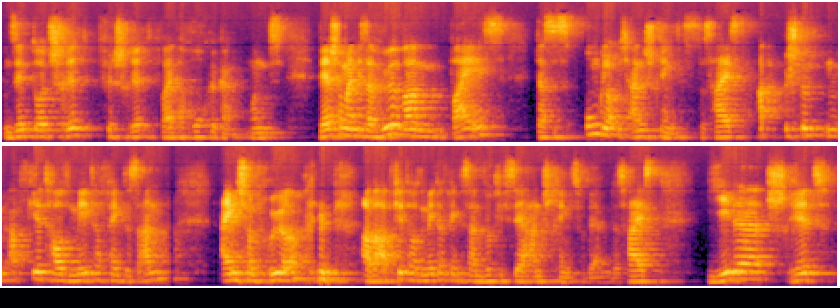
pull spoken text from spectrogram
und sind dort Schritt für Schritt weiter hochgegangen. Und Wer schon mal in dieser Höhe war, weiß, dass es unglaublich anstrengend ist. Das heißt, ab bestimmten, ab 4000 Meter fängt es an, eigentlich schon früher, aber ab 4000 Meter fängt es an, wirklich sehr anstrengend zu werden. Das heißt, jeder Schritt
